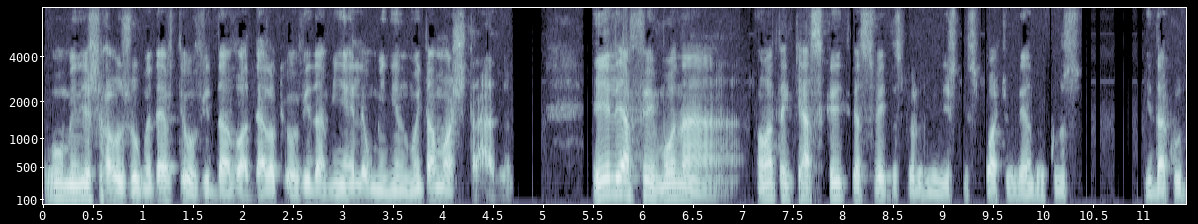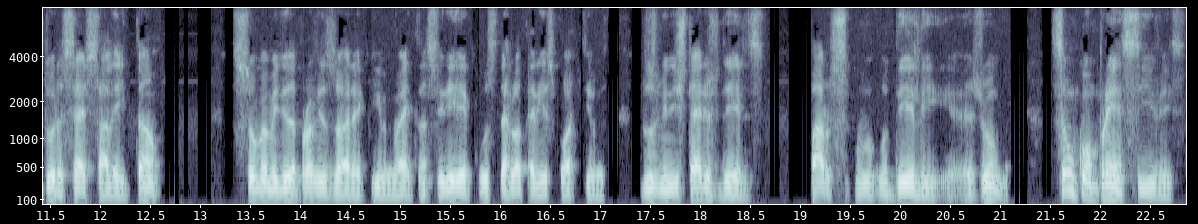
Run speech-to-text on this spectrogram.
O ministro Raul Jugman deve ter ouvido da avó dela o que ouvi da minha. Ele é um menino muito amostrado. Ele afirmou na ontem que as críticas feitas pelo ministro do Esporte, o Leandro Cruz, e da Cultura, Sérgio Saleitão, sobre a medida provisória que vai transferir recursos das loterias esportivas dos ministérios deles para o, o, dele, eh, Jungmann, são compreensíveis.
